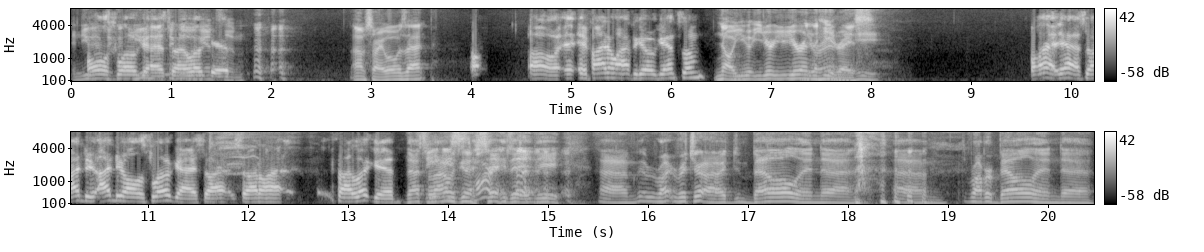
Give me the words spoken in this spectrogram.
and you All to, slow you guys, so I go look against good. them. I'm sorry. What was that? Oh, if I don't have to go against them, No, you you're you're in the You're heat in race. heat. Well, yeah. So I do I do all the slow guys, so I so I don't have, so I look good. That's See, what I was going to say. The, the um, Richard uh, Bell and uh, um, Robert Bell and uh,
